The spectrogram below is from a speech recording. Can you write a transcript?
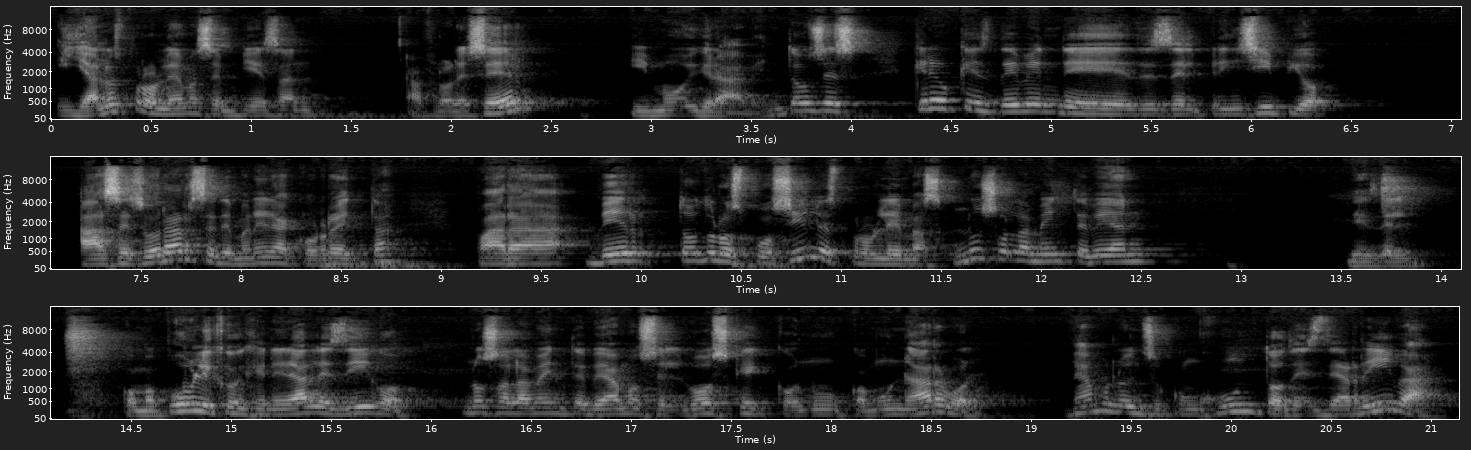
Y ya los problemas empiezan a florecer y muy grave. Entonces, creo que deben de, desde el principio, asesorarse de manera correcta para ver todos los posibles problemas. No solamente vean, desde el, como público en general les digo, no solamente veamos el bosque como un árbol, veámoslo en su conjunto, desde arriba.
